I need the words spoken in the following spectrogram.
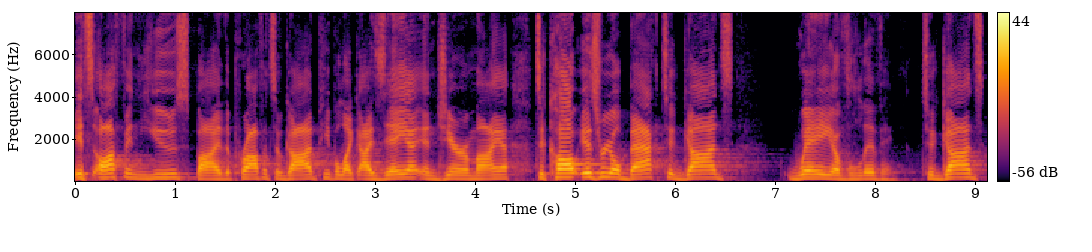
It's often used by the prophets of God, people like Isaiah and Jeremiah, to call Israel back to God's way of living, to God's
